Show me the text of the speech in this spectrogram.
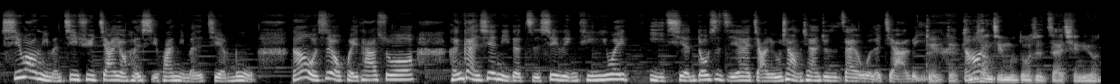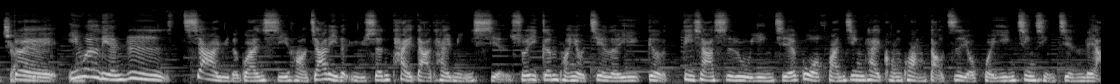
希望你们继续加油，很喜欢你们的节目。然后我是有回他说，很感谢你的仔细聆听，因为以前都是直接在家里，不像我们现在就是在我的家里。对对，平常节目都是在前女友家。对，因为连日下雨的关系，哈，家里的雨声太大太明显，所以跟朋友借了一个地下室录音，结果环境太空旷，导致有回音，敬请。见谅。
